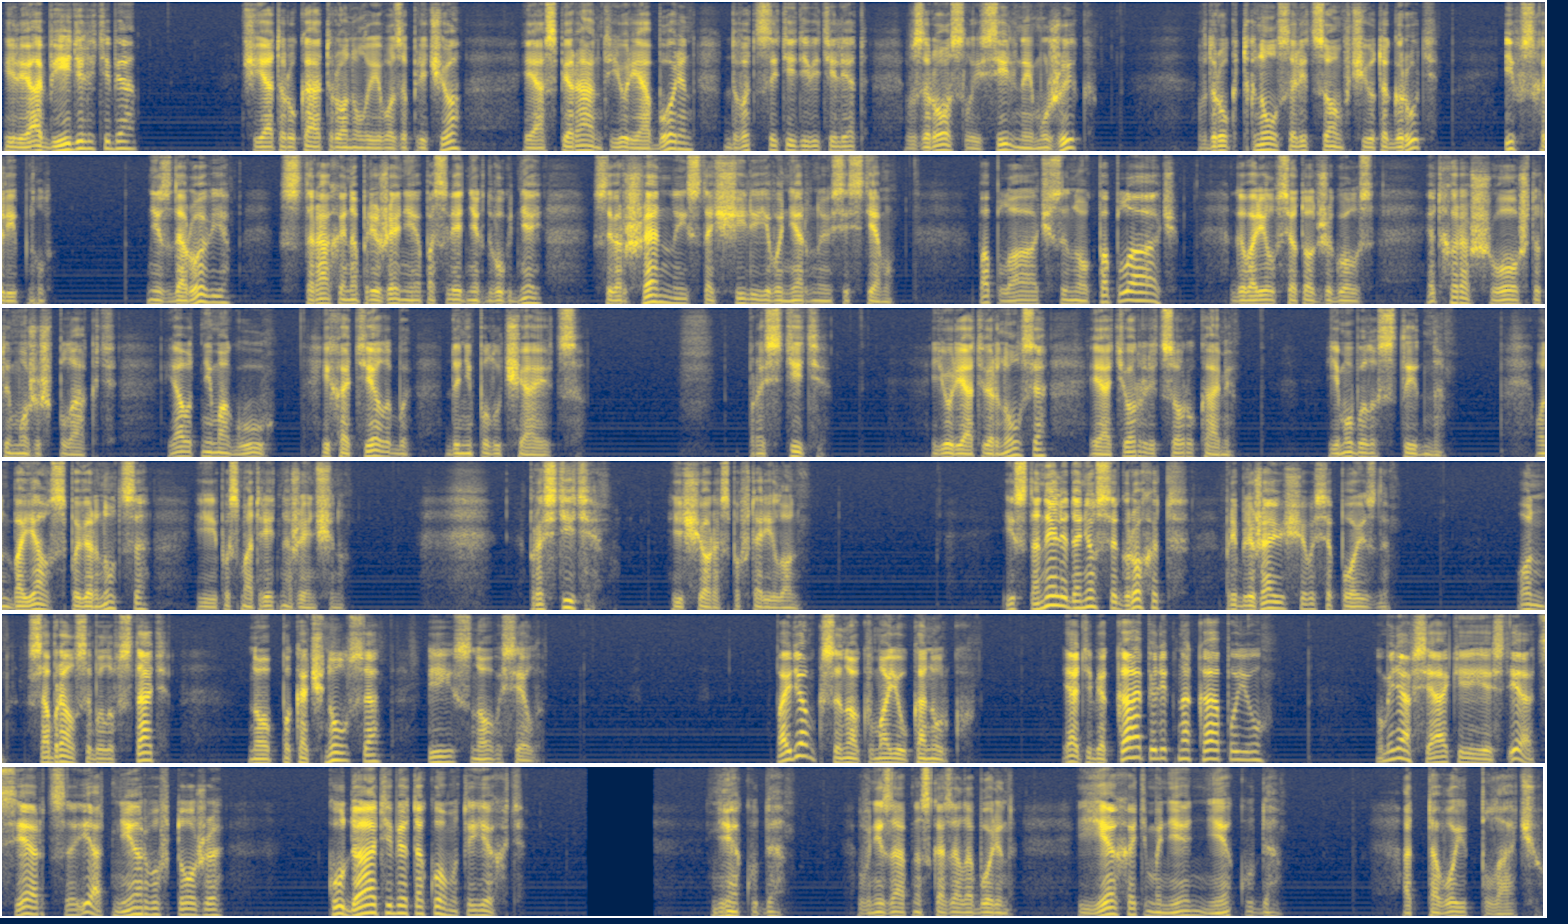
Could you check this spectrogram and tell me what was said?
Или обидели тебя? Чья-то рука тронула его за плечо, и аспирант Юрий двадцати девяти лет, взрослый, сильный мужик, вдруг ткнулся лицом в чью-то грудь и всхлипнул. Нездоровье, страх и напряжение последних двух дней совершенно истощили его нервную систему. Поплачь, сынок, поплачь говорил все тот же голос. Это хорошо, что ты можешь плакать. Я вот не могу и хотела бы, да не получается. Простите. Юрий отвернулся и отер лицо руками. Ему было стыдно. Он боялся повернуться и посмотреть на женщину. Простите, еще раз повторил он. Из тоннеля донесся грохот приближающегося поезда. Он собрался было встать, но покачнулся и снова сел. Пойдем, сынок, в мою конурку. Я тебе капелек накапаю. У меня всякие есть, и от сердца, и от нервов тоже. Куда тебе такому-то ехать? Некуда внезапно сказал Борин. Ехать мне некуда. Оттого и плачу.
